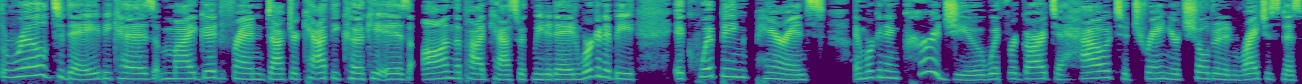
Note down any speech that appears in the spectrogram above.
thrilled today because my good friend, Dr. Kathy Koch is on the podcast with me today and we're going to be equipping parents and we're going to encourage you with regard to how to train your children in righteousness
